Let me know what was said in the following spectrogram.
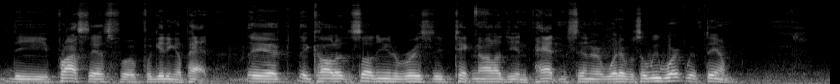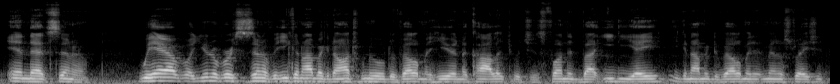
the process for, for getting a patent. They, they call it the Southern University Technology and Patent Center or whatever. So we work with them in that center. We have a University Center for Economic and Entrepreneurial Development here in the college, which is funded by EDA, Economic Development Administration.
